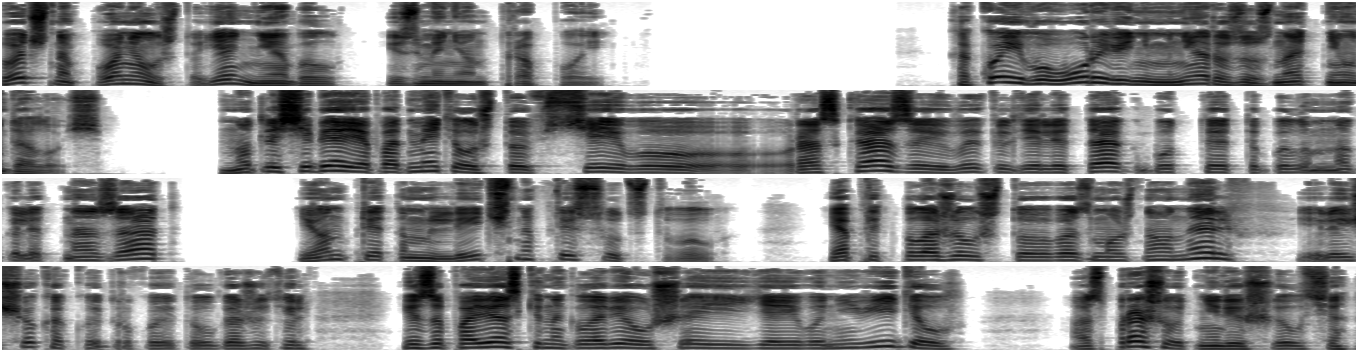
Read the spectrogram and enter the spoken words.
точно понял, что я не был изменен тропой. Какой его уровень, мне разузнать не удалось. Но для себя я подметил, что все его рассказы выглядели так, будто это было много лет назад, и он при этом лично присутствовал. Я предположил, что, возможно, он эльф или еще какой другой долгожитель. Из-за повязки на голове ушей я его не видел, а спрашивать не решился.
